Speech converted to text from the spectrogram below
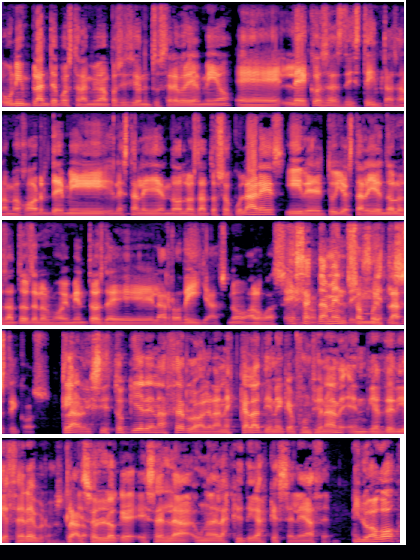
un implante puesto en la misma posición en tu cerebro y el mío eh, lee cosas distintas. A lo mejor de mí le está leyendo los datos oculares y del tuyo está leyendo los datos de los movimientos de las rodillas, ¿no? Algo así. Exactamente. Son muy plásticos. claro, y si esto quieren hacerlo a gran escala, tiene que funcionar en 10 de 10 cerebros. Claro. Eso es lo que, esa es la, una de las críticas que se le hacen. Y luego,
